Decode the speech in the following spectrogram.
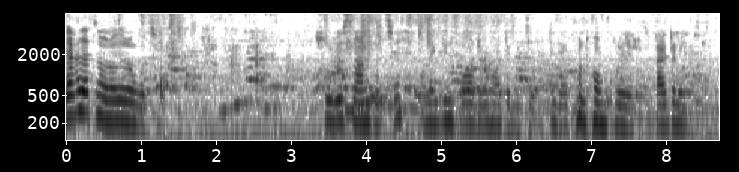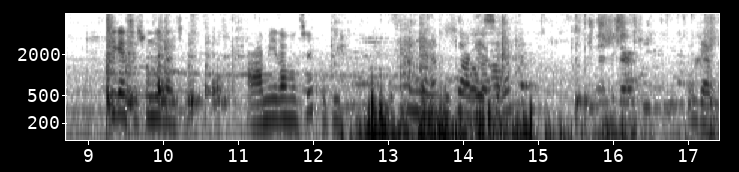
দেখা যাচ্ছে না, মনে হয় করছে। সূর্য স্নান করছে। অনেকদিন পর এরকম একটা বিকেল। এই দেখো, ঢং করে টাইটা নিয়ে। ঠিক আছে, সুন্দর লাগছে। আর আমি এলাম হচ্ছে পুটু পুটুকে নিয়ে না পুটু আগে এসেছিল দেখো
